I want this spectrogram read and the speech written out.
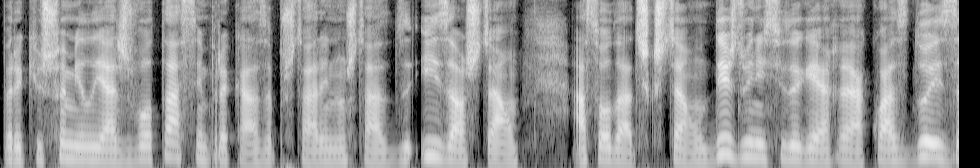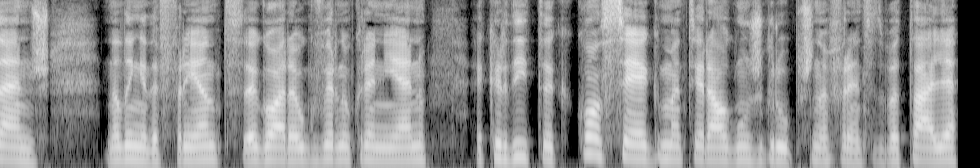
para que os familiares voltassem para casa por estarem num estado de exaustão. Há soldados que estão desde o início da guerra, há quase dois anos, na linha da frente. Agora, o governo ucraniano acredita que consegue manter alguns grupos na frente de batalha,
